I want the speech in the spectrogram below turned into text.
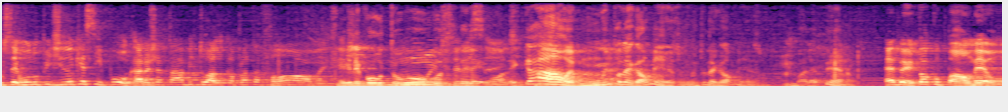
O segundo pedido é que assim, pô, o cara já tá habituado com a plataforma. enfim, Ele voltou, o gosto dele é ó, legal, é muito legal mesmo, muito legal mesmo. Vale a pena. Heber, toca o pau, meu.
